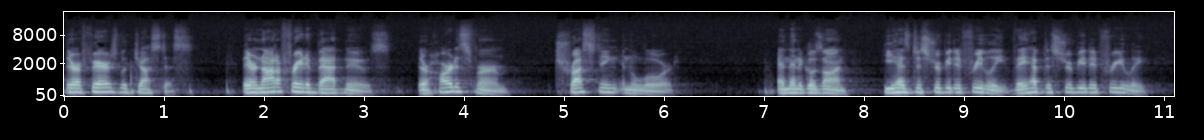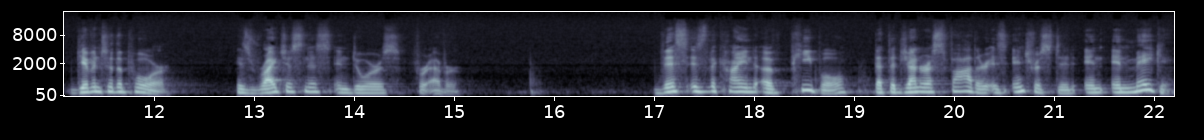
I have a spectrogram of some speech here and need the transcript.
their affairs with justice. They are not afraid of bad news. Their heart is firm, trusting in the Lord. And then it goes on He has distributed freely. They have distributed freely, given to the poor his righteousness endures forever. This is the kind of people that the generous Father is interested in, in making.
